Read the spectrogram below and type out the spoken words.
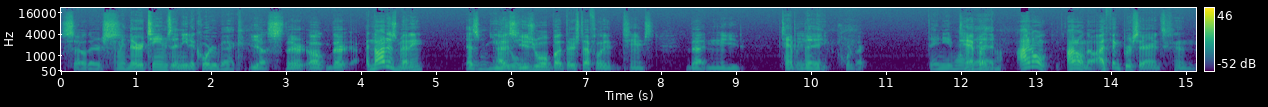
So there's. I mean there are teams that need a quarterback yes, there. Oh, there. Not as many as usual. as usual, but there's definitely teams that need Tampa a Bay, quarterback. they need one Tampa. bad. I don't. I don't know. I think Bruce Arians can.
